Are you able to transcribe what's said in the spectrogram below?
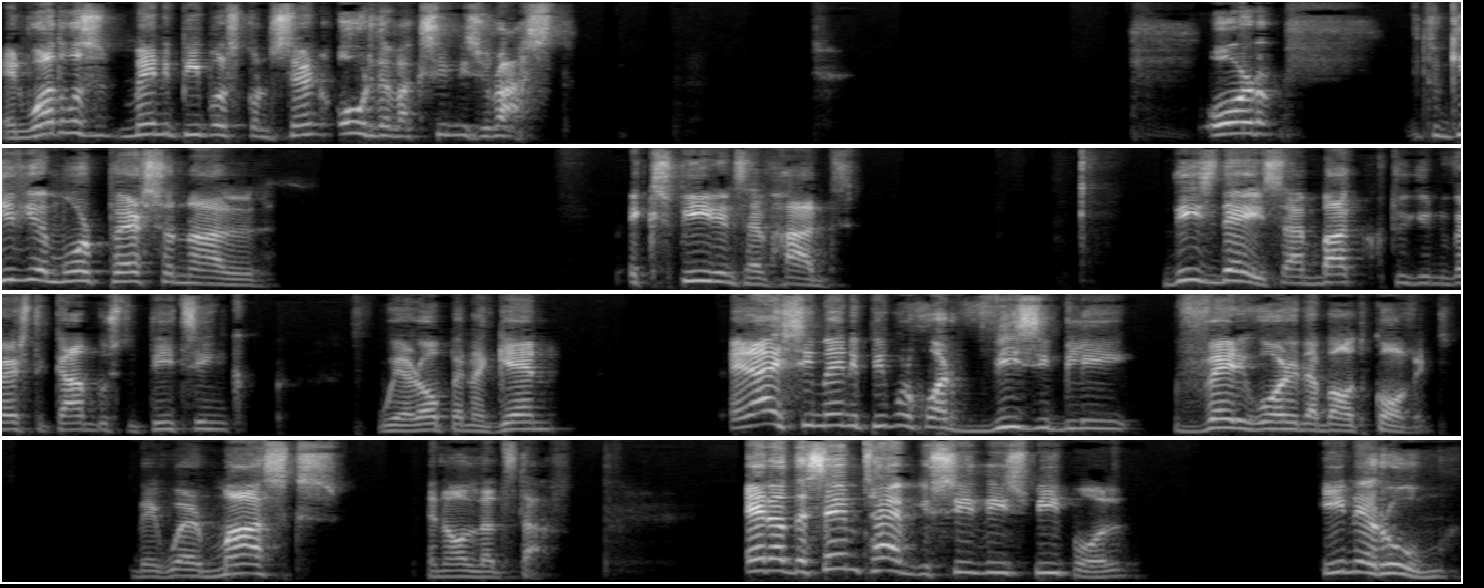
And what was many people's concern? Oh, the vaccine is rust. Or to give you a more personal experience I've had. These days, I'm back to university campus to teaching. We are open again. And I see many people who are visibly very worried about COVID. They wear masks and all that stuff. And at the same time, you see these people in a room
